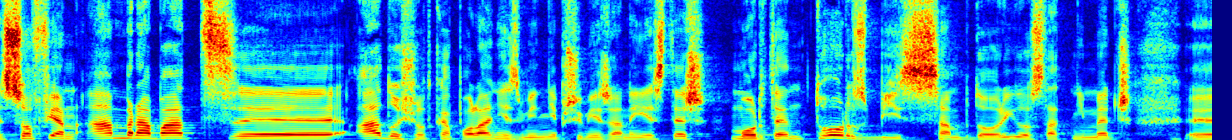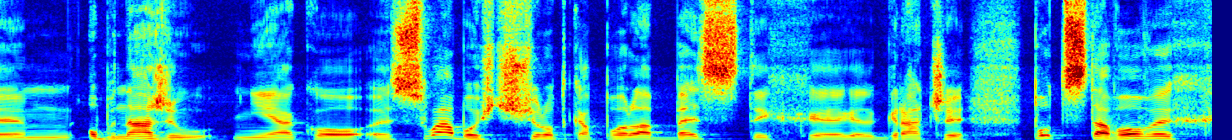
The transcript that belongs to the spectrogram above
Sofian Amrabat, a do środka pola niezmiennie przymierzany jest też Morten Torsby z Sampdori. Ostatni mecz obnażył niejako słabość środka pola bez tych graczy podstawowych.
